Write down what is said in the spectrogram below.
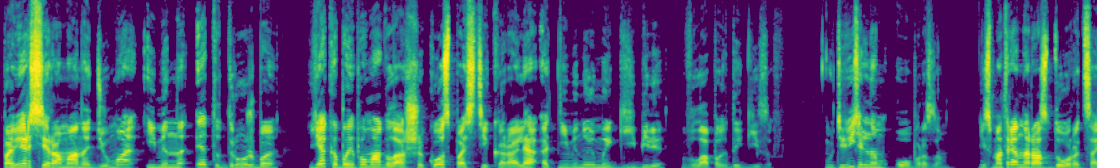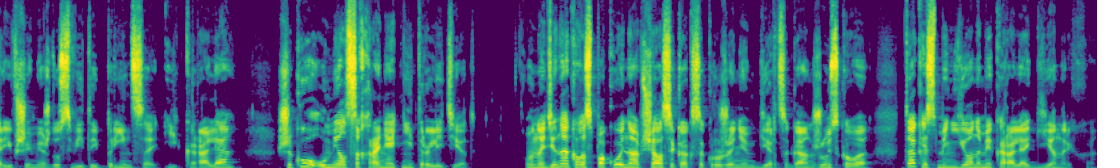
по версии романа Дюма, именно эта дружба якобы и помогла Шико спасти короля от неминуемой гибели в лапах дегизов. Удивительным образом, несмотря на раздоры, царившие между свитой принца и короля, Шико умел сохранять нейтралитет. Он одинаково спокойно общался как с окружением герцога Анжуйского, так и с миньонами короля Генриха.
